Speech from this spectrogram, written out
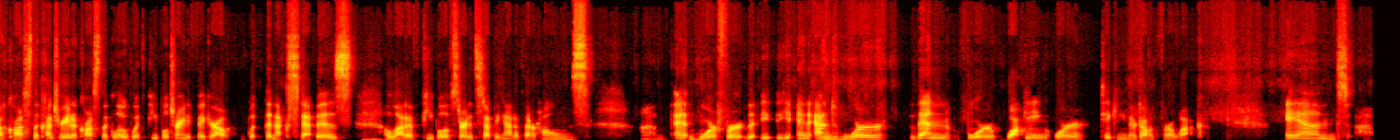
across the country and across the globe with people trying to figure out what the next step is. A lot of people have started stepping out of their homes, um, and more for and and more than for walking or taking their dog for a walk. And um,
